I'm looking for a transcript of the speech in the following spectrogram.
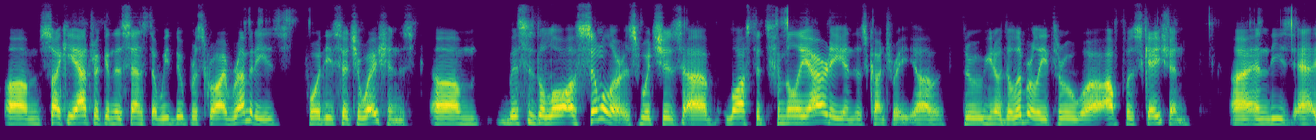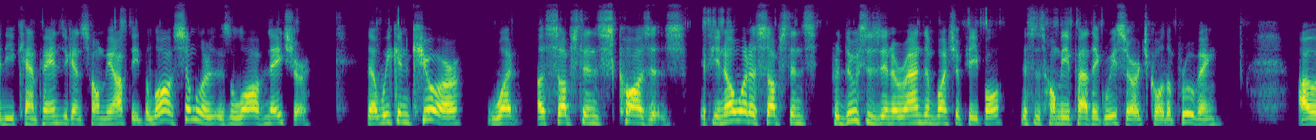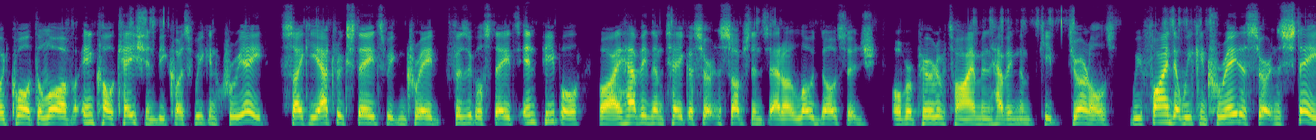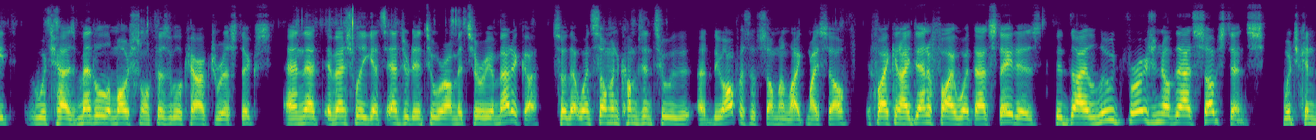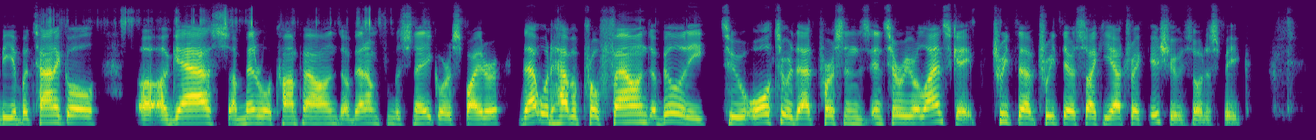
um, psychiatric in the sense that we do prescribe remedies for these situations. Um, this is the law of similars, which has uh, lost its familiarity in this country uh, through, you know, deliberately through uh, obfuscation uh, and these uh, the campaigns against homeopathy. The law of similars is the law of nature that we can cure what a substance causes. If you know what a substance produces in a random bunch of people, this is homeopathic research called a proving. I would call it the law of inculcation because we can create psychiatric states, we can create physical states in people by having them take a certain substance at a low dosage over a period of time and having them keep journals. We find that we can create a certain state which has mental, emotional, physical characteristics, and that eventually gets entered into our materia medica. So that when someone comes into the, uh, office of someone like myself, if I can identify what that state is, the dilute version of that substance, which can be a botanical, a gas, a mineral compound, a venom from a snake or a spider, that would have a profound ability to alter that person's interior landscape, treat treat their psychiatric issue, so to speak.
